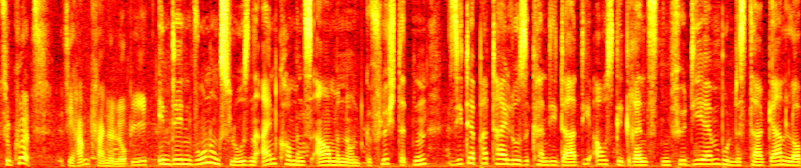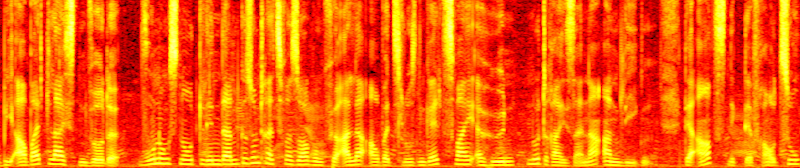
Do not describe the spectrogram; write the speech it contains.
zu kurz. Sie haben keine Lobby. In den wohnungslosen Einkommensarmen und Geflüchteten sieht der parteilose Kandidat die Ausgegrenzten, für die er im Bundestag gern Lobbyarbeit leisten würde. Wohnungsnot lindern, Gesundheitsversorgung für alle, Arbeitslosengeld 2 erhöhen, nur drei seiner Anliegen. Der Arzt nickt der Frau zu,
